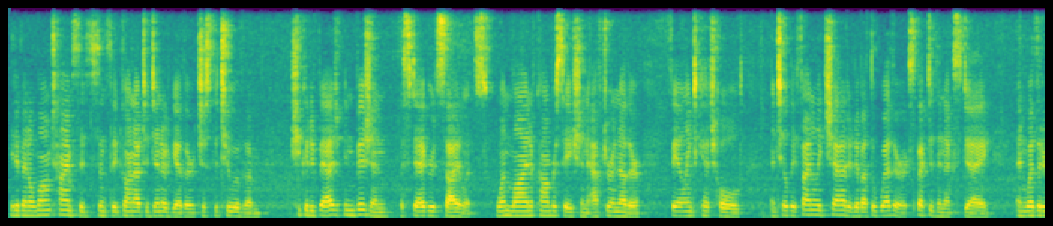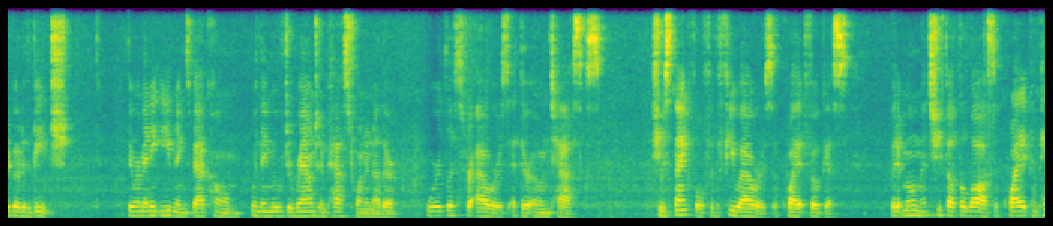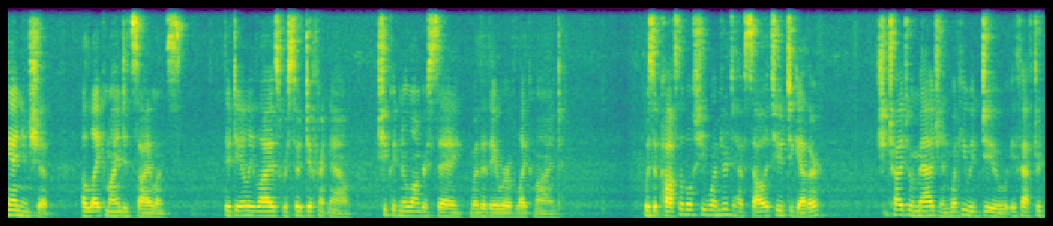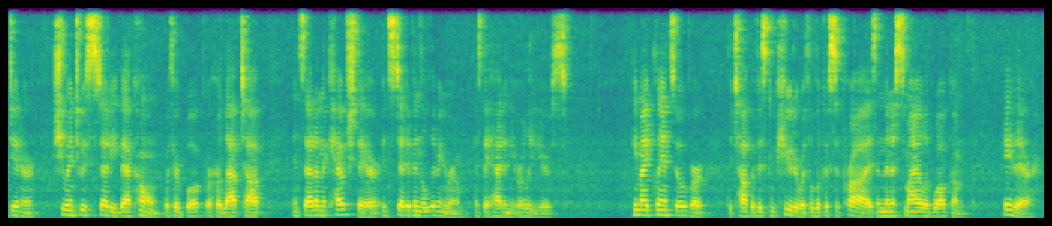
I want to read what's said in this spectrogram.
It had been a long time since they'd gone out to dinner together, just the two of them. She could envision a staggered silence, one line of conversation after another, failing to catch hold, until they finally chatted about the weather expected the next day and whether to go to the beach. There were many evenings back home when they moved around and past one another, wordless for hours at their own tasks. She was thankful for the few hours of quiet focus, but at moments she felt the loss of quiet companionship, a like minded silence. Their daily lives were so different now, she could no longer say whether they were of like mind. Was it possible, she wondered, to have solitude together? She tried to imagine what he would do if after dinner she went to his study back home with her book or her laptop and sat on the couch there instead of in the living room as they had in the early years. He might glance over the top of his computer with a look of surprise and then a smile of welcome. Hey there.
